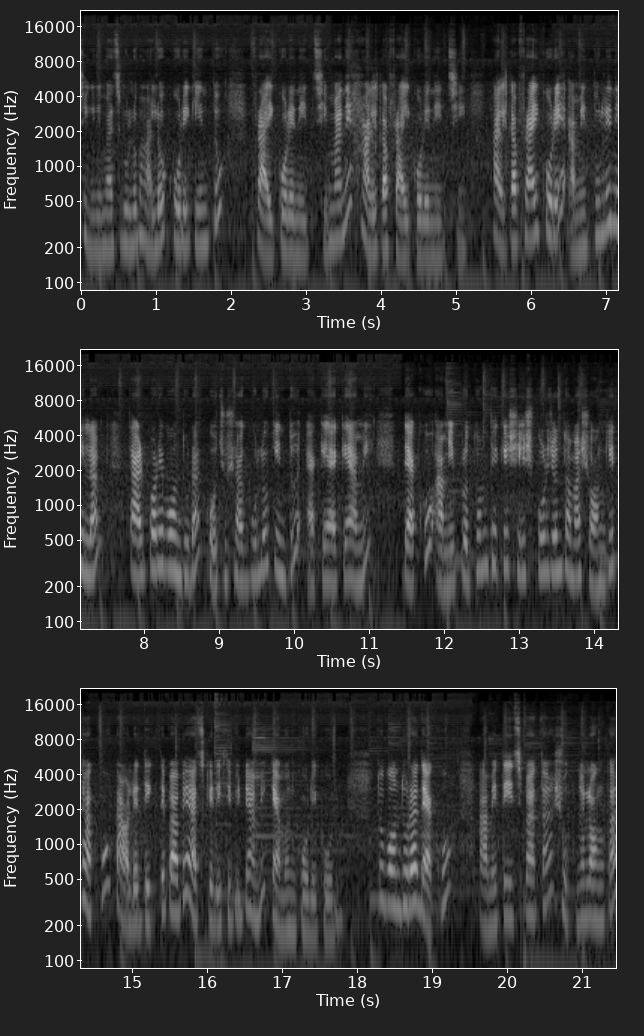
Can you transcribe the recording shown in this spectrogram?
চিংড়ি মাছগুলো ভালো করে কিন্তু ফ্রাই করে নিচ্ছি মানে হালকা ফ্রাই করে নিচ্ছি। হালকা ফ্রাই করে আমি তুলে নিলাম। তারপরে বন্ধুরা কচু শাকগুলো কিন্তু একে একে আমি, দেখো, আমি প্রথম থেকে শেষ পর্যন্ত আমার সঙ্গে থাকো, তাহলে দেখতে পাবে আজকে রেসিপিটা আমি কেমন করে করি। তো বন্ধুরা দেখো, আমি তেজপাতা, শুকনো লঙ্কা,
